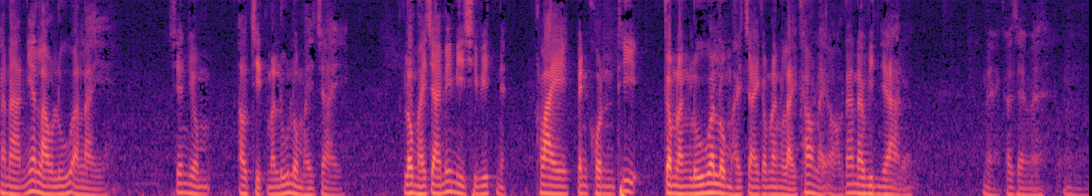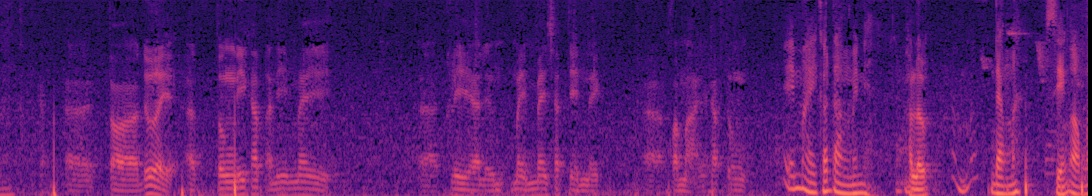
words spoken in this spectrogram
ขนาดเนี้ยเรารู้อะไร เช่นโยมเอาจิตมารู้ลมหายใจ ลมหายใจไม่มีชีวิตเนี่ย ใครเป็นคนที่ กำลังรู้ว่าลมหายใจกำลังไหลเข้าไหลออกนั่นนะวิญญาณนะเข้าใจไหมอืมเอ่อต่อด้วยเอ่อตรงนี้ครับ อันนี้ไม่เอ่อเคลียร์หรือไม่ไม่ชัดเจนในเอ่อความหมายนะครับ ตรง เอ๊ะไม่เขาดังไหมเนี่ยฮัลโหลดังไหมเสียงออกไหม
